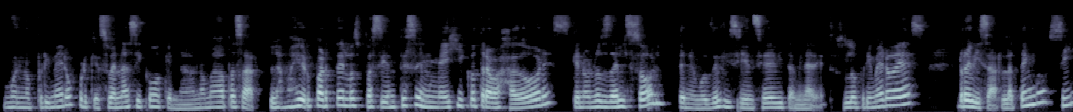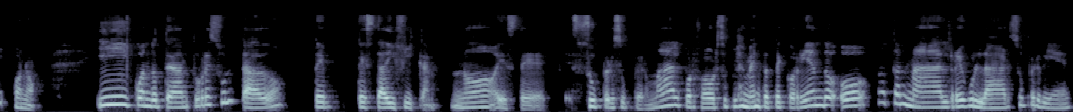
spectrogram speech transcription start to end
Bueno, primero porque suena así como que nada, no, me va a pasar. La mayor parte de los pacientes en México, trabajadores, que no nos da el sol, tenemos deficiencia de vitamina D. Entonces, lo primero es revisar, ¿la tengo? Sí o no. Y cuando te dan tu resultado, te, estadifican, ¿no? Este, súper, súper mal, por favor, suplementate corriendo o no tan mal, regular, súper bien.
